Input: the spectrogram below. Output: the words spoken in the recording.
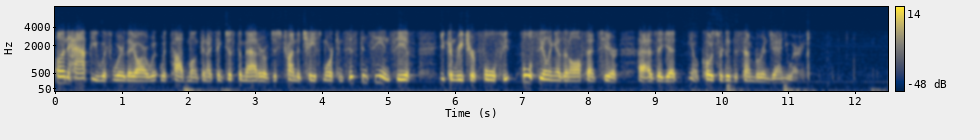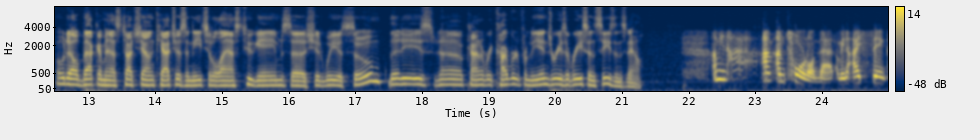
unhappy with where they are with, with Todd Monk. And I think just a matter of just trying to chase more consistency and see if you can reach your full full ceiling as an offense here uh, as they get you know closer to December and January. Odell Beckham has touchdown catches in each of the last two games. Uh, should we assume that he's uh, kind of recovered from the injuries of recent seasons now? I mean, I, I'm, I'm torn on that. I mean, I think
